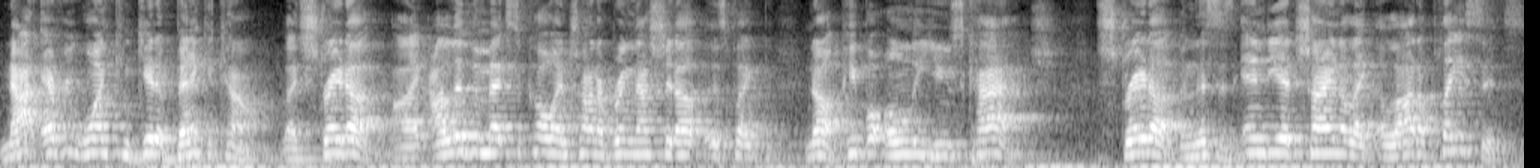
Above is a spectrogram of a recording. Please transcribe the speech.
Not everyone can get a bank account, like straight up. Like I live in Mexico and trying to bring that shit up, it's like, no, people only use cash, straight up. And this is India, China, like a lot of places.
